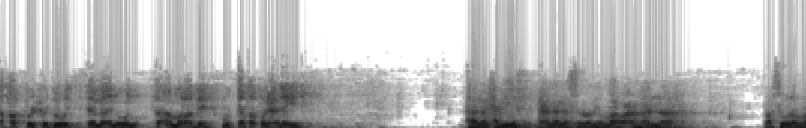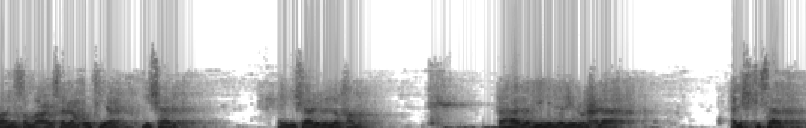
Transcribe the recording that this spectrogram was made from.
أخف الحدود ثمانون فأمر به متفق عليه. هذا الحديث عن أنس رضي الله عنه أن رسول الله صلى الله عليه وسلم أتي بشارب أي بشارب للخمر. فهذا فيه دليل على الاحتساب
